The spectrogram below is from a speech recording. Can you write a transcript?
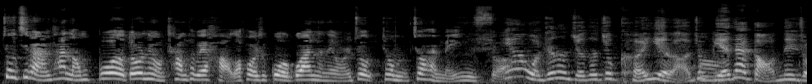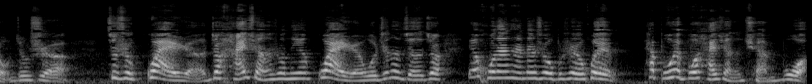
就基本上他能播的都是那种唱特别好的或者是过关的那种人，就就就很没意思了。因为我真的觉得就可以了，就别再搞那种就是就是怪人，就海选的时候那些怪人，我真的觉得就是因为湖南台那时候不是会。他不会播海选的全部，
